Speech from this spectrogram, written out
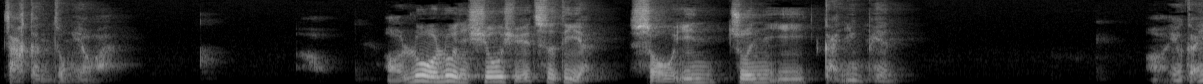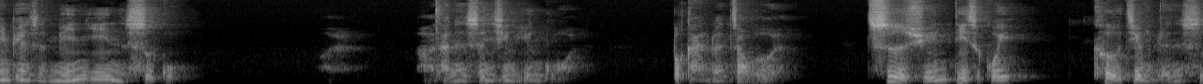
扎根重要啊。好，哦，若论修学次第啊，首因遵依感应篇啊，因为感应篇是明因事果。他能深信因果，不敢乱造恶了。次循《弟子规》，恪尽人事，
